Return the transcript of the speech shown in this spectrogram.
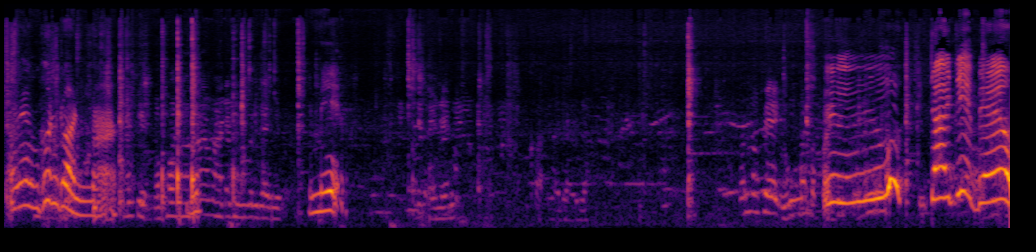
เอาเริ่มขึ้นก่อนนะ เก็บกระเพาะมามาจะมีเป็นไรเลยนี่ไหนเลยมันต้องเพลงลุงมันกับไปอื้อใจจีบเร็ว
